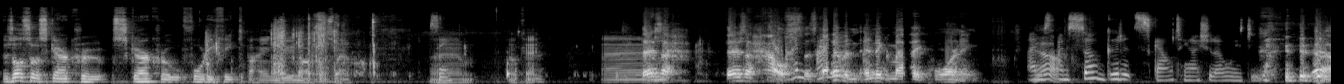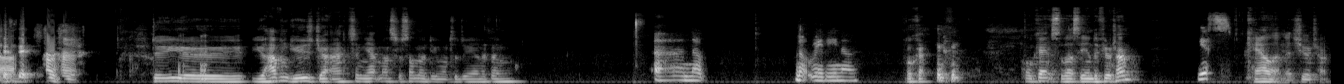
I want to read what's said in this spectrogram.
There's also a scarecrow, scarecrow 40 feet behind you now as well. Um, okay. Um, There's a there's a house. I'm- That's kind of an enigmatic warning. I'm Yeah. I'm so good at scouting. I should always do that. Yeah. Do you you haven't used your action yet, Master Son, or do you want to do anything? Uh, no, not really. No. Okay. Okay, so that's the end of your turn. Yes. Kellen, it's your turn.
